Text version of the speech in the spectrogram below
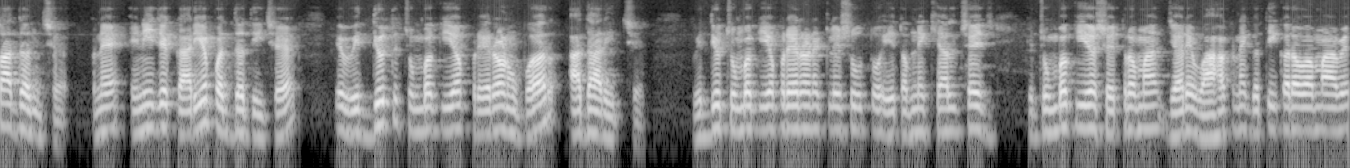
સાધન છે. અને એની જે કાર્ય પદ્ધતિ છે, એ વિદ્યુત ચુંબકીય પ્રેરણ ઉપર આધારિત છે. વિદ્યુત ચુંબકીય પ્રેરણ એટલે શું? તો એ તમને ખ્યાલ છે જ કે ચુંબકીય ક્ષેત્રમાં જ્યારે વાહકને ગતિ કરાવવામાં આવે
